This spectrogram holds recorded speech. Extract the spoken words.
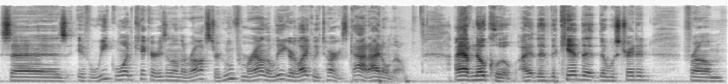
says if week one kicker isn't on the roster, whom from around the league are likely targets? God, I don't know. I have no clue. I the, the kid that, that was traded from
